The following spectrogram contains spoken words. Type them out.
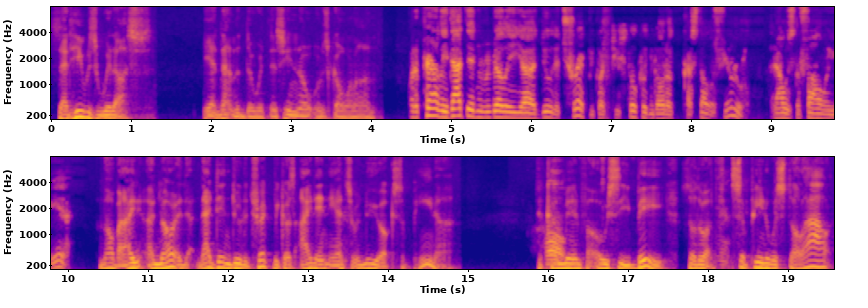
said he was with us, he had nothing to do with this. He didn't know what was going on. But apparently that didn't really uh, do the trick because you still couldn't go to Costello's funeral. That was the following year. No, but I, I know that didn't do the trick because I didn't answer a New York subpoena to come Oh. in for OCB. So the Yeah. subpoena was still out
